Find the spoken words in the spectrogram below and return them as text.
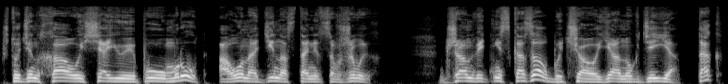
что Динхао и Ся Юэпу умрут, а он один останется в живых. Джан ведь не сказал бы Чао Яну, где яд, так?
